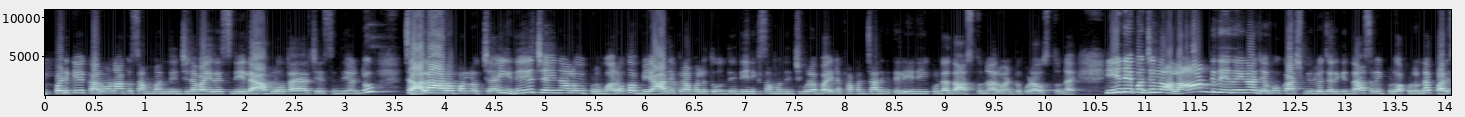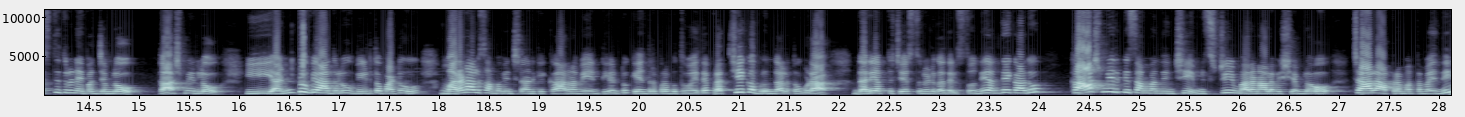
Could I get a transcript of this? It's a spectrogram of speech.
ఇప్పటికే కరోనాకు సంబంధించిన వైరస్ని ల్యాబ్లో తయారు చేసింది అంటూ చాలా ఆరోపణలు వచ్చాయి. ఇదే చైనాలో ఇప్పుడు మరొక వ్యాధి ప్రబలుతోంది. దీనికి సంబంధించి కూడా బయట ప్రపంచానికి తెలియనీయకుండా దాస్తున్నారు అంటూ కూడా వస్తున్నాయి. ఈ నేపథ్యంలో అలాంటిది ఏదైనా జమ్మూ కాశ్మీర్లో జరిగిందా? అసలు ఇప్పుడు అక్కడ ఉన్న పరిస్థితుల నేపథ్యంలో కాశ్మీర్లో ఈ అంటు వ్యాధులు వీటితో పాటు మరణాలు సంభవించడానికి కారణం ఏంటి అంటూ కేంద్ర ప్రభుత్వం అయితే ప్రత్యేక బృందాలతో కూడా దర్యాప్తు చేస్తున్నట్టుగా తెలుస్తోంది. అంతేకాదు కాశ్మీర్కి సంబంధించి మిస్ట్రీ మరణాల విషయంలో చాలా అప్రమత్తమైంది.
